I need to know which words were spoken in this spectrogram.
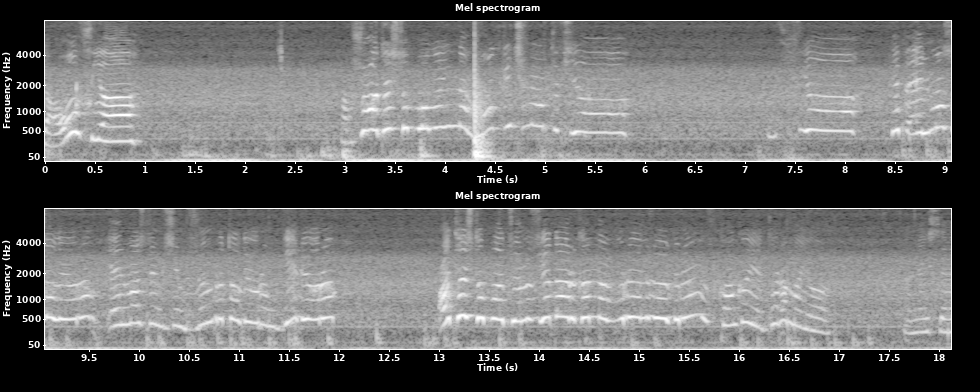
Ya of ya. Ya şu ateş topu olayından vazgeçin artık ya. Of ya. Hep elmas alıyorum. Elmas demişim zümrüt alıyorum. Geliyorum. Ateş topu atıyorsunuz ya da arkamdan vuruyorsunuz öldürüyorsunuz. Kanka yeter ama ya. ya neyse.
